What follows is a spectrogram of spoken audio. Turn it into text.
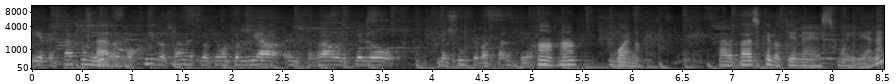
Y el estar todo el Claro. día recogido, ¿sabes? Lo tengo todo el día encerrado, el pelo me sufre bastante, ¿eh? ajá, bueno, la verdad es que lo tienes muy bien, ¿eh?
